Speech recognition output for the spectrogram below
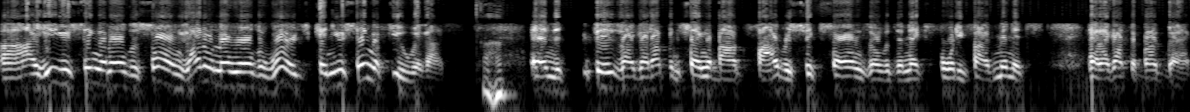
uh, I hear you singing all the songs. I don't know all the words. Can you sing a few with us? And the truth is, I got up and sang about five or six songs over the next 45 minutes, and I got the bug back.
